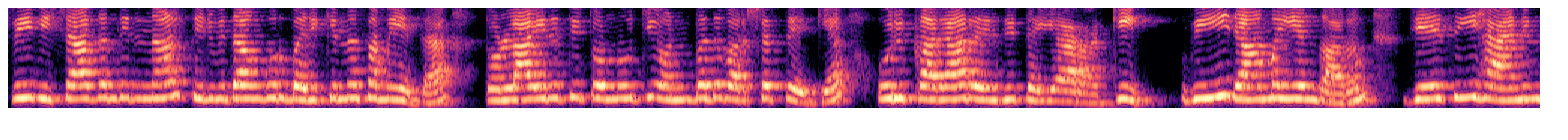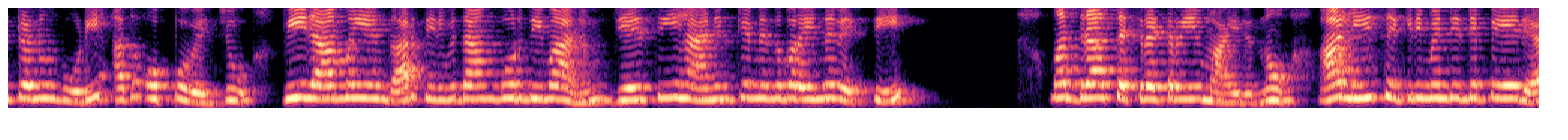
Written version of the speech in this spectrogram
ശ്രീ വിശാഖം തിരുനാൾ തിരുവിതാംകൂർ ഭരിക്കുന്ന സമയത്ത് തൊള്ളായിരത്തി തൊണ്ണൂറ്റി ഒൻപത് വർഷത്തേക്ക് ഒരു കരാർ എഴുതി തയ്യാറാക്കി. വി. രാമയ്യങ്കാറും ജെ. സി. ഹാനിങ്ടണും കൂടി അത് ഒപ്പുവെച്ചു. വി. രാമയ്യങ്കാർ തിരുവിതാംകൂർ ദിവാനും ജെ. സി. ഹാനിങ്ടൺ എന്ന് പറയുന്ന വ്യക്തി മദ്രാസ് സെക്രട്ടറിയുമായിരുന്നു. ആ ലീസ് എഗ്രിമെന്റിന്റെ പേര്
